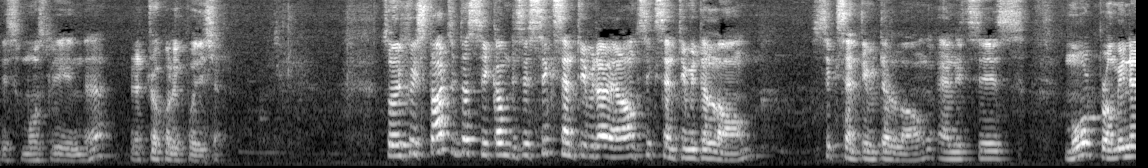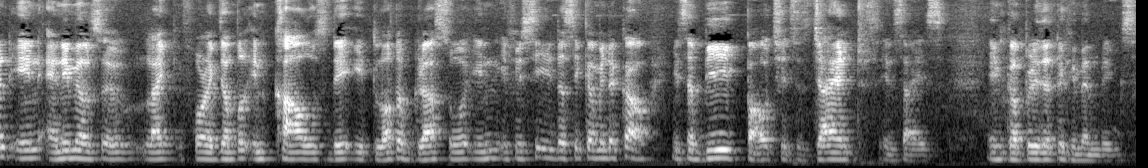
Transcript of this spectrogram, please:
is mostly in the retrocolic position. So if we start with the cecum this is 6 centimeter around 6 centimeter long 6 centimeter long and it is more prominent in animals uh, like for example in cows they eat lot of grass. So in if you see the cecum in the cow it's a big pouch it is giant in size in comparison to human beings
